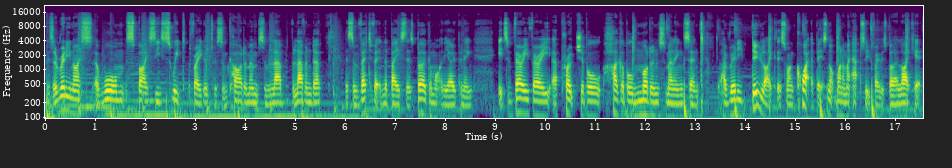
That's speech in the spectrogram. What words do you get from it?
It's a really nice, a warm, spicy, sweet fragrance with some cardamom, some lavender. There's some vetiver in the base. There's bergamot in the opening. It's very, very approachable, huggable, modern smelling scent. I really do like this one quite a bit. It's not one of my absolute favourites, but I like it.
